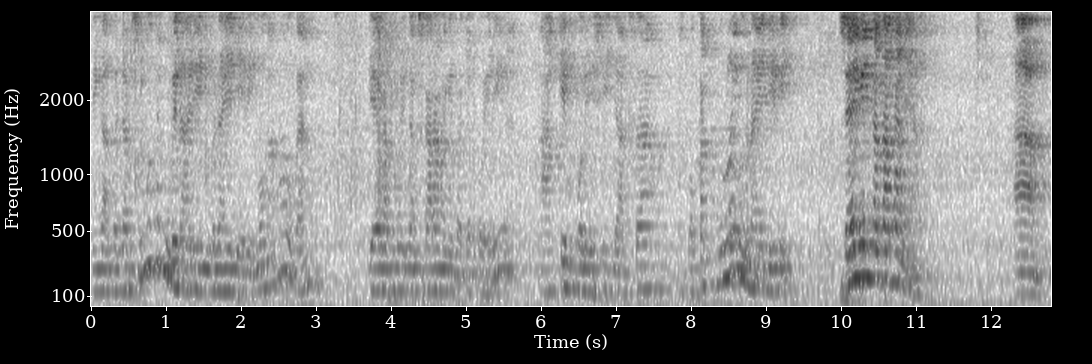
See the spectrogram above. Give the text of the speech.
ini nggak benar. Semua kan benahi, benahi diri, mau nggak mau kan. Di era pemerintahan sekarang lagi Pak Jokowi ini, hakim, polisi, jaksa, advokat mulai menahi diri. Saya ingin katakan ya, ah,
